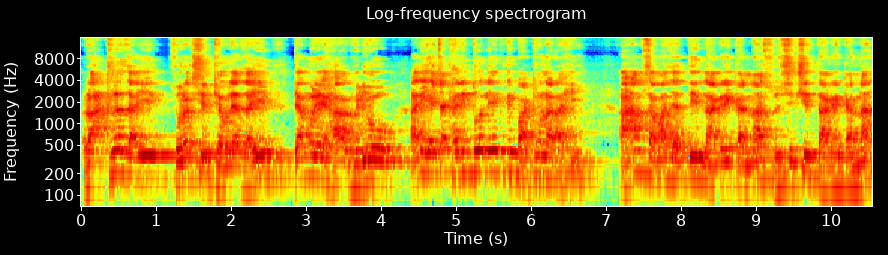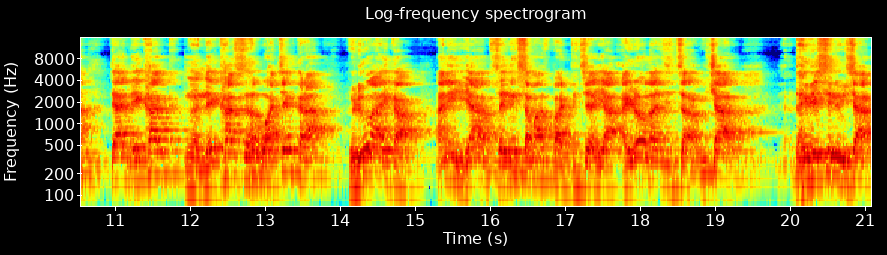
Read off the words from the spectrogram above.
राखलं जाईल सुरक्षित ठेवल्या जाईल. त्यामुळे हा व्हिडिओ आणि याच्या खाली तो लेख मी पाठवणार आहे. आम समाजातील नागरिकांना सुशिक्षित नागरिकांना त्या लेखा लेखासह वाचन करा व्हिडिओ ऐका आणि या सैनिक समाज पार्टीच्या या आयडिओलॉजीचा विचार धैर्यशील विचार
